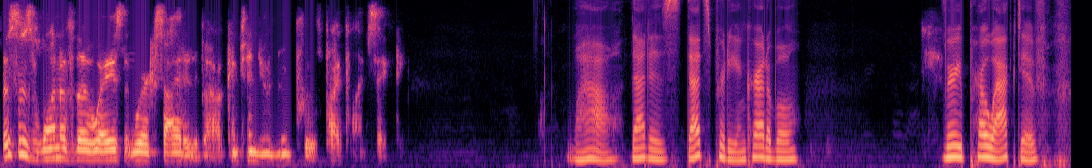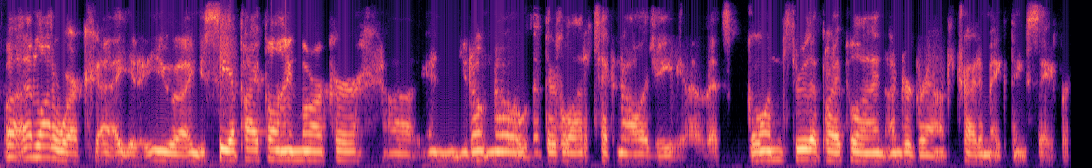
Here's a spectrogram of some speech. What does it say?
This is one of the ways that we're excited about continuing to improve pipeline safety. Wow, that is that's pretty incredible. Very proactive. Well, a lot of work. Uh, you you, uh, you see a pipeline marker, uh, and you don't know that there's a lot of technology uh, that's going through the pipeline underground to try to make things safer.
